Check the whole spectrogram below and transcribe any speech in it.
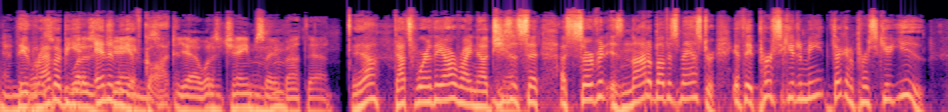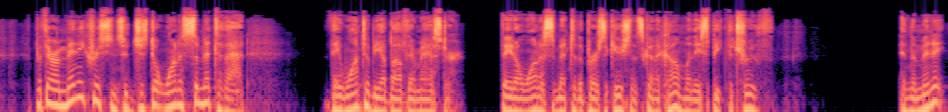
And They'd rather is- be an enemy James- of God. Mm-hmm. Yeah, what does James say about that? Yeah, that's where they are right now. Jesus said, A servant is not above his master. If they persecuted me, they're going to persecute you. But there are many Christians who just don't want to submit to that. They want to be above their master. They don't want to submit to the persecution that's going to come when they speak the truth. And the minute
